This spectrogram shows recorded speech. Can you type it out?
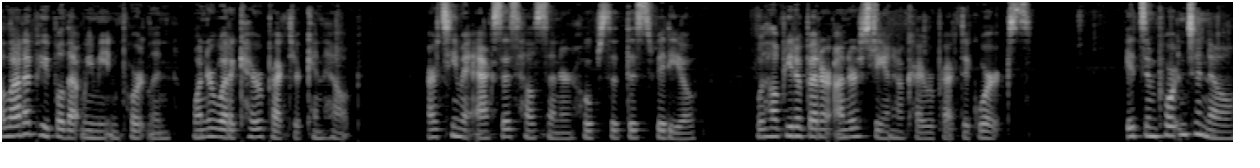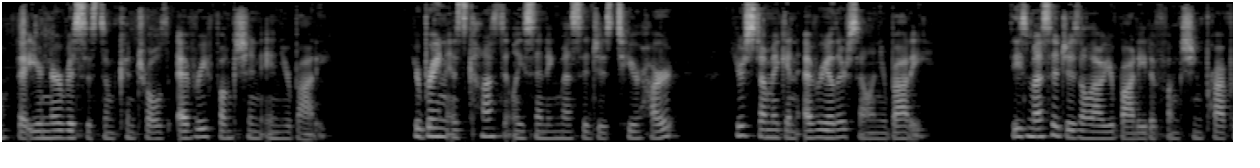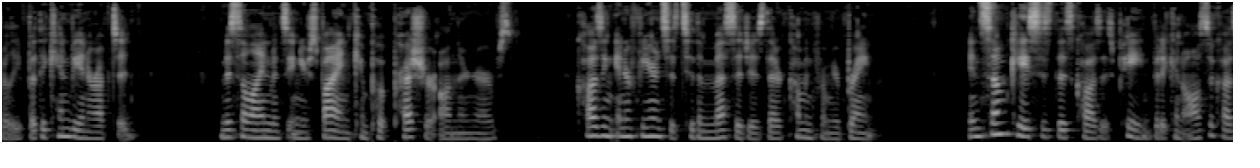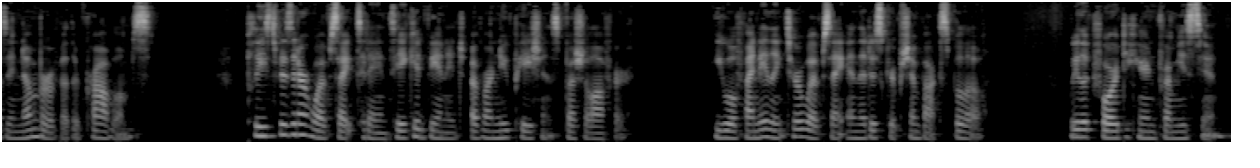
A lot of people that we meet in Portland wonder what a chiropractor can help. Our team at Access Health Center hopes that this video will help you to better understand how chiropractic works. It's important to know that your nervous system controls every function in your body. Your brain is constantly sending messages to your heart, your stomach, and every other cell in your body. These messages allow your body to function properly, but they can be interrupted. Misalignments in your spine can put pressure on their nerves, causing interferences to the messages that are coming from your brain. In some cases, this causes pain, but it can also cause a number of other problems. Please visit our website today and take advantage of our new patient special offer. You will find a link to our website in the description box below. We look forward to hearing from you soon.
